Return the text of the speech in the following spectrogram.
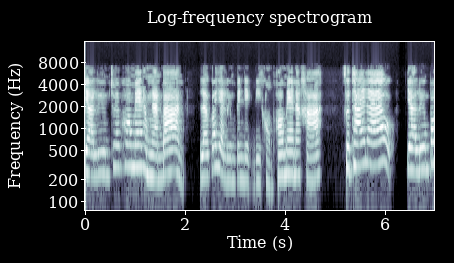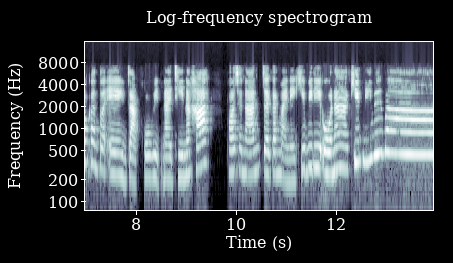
อย่าลืมช่วยพ่อแม่ทำงานบ้าน แล้วก็อย่าลืมเป็นเด็กดีของพ่อแม่นะคะ สุดท้ายแล้ว อย่าลืมป้องกันตัวเองจากโควิด -19 นะคะ เพราะฉะนั้นเจอกันใหม่ในคลิปวิดีโอหน้า คลิปนี้บ๊ายบาย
